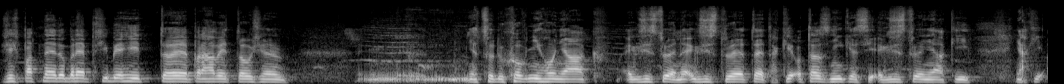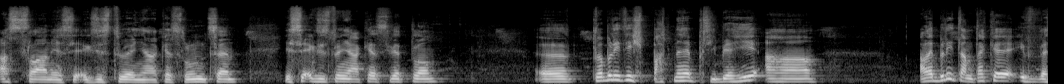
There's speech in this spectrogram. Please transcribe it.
Že špatné, dobré příběhy, to je právě to, že něco duchovního nějak existuje, neexistuje, to je taky otazník, jestli existuje nějaký, nějaký aslan, jestli existuje nějaké slunce, jestli existuje nějaké světlo. E, to byly ty špatné příběhy, a, ale byly tam také i ve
